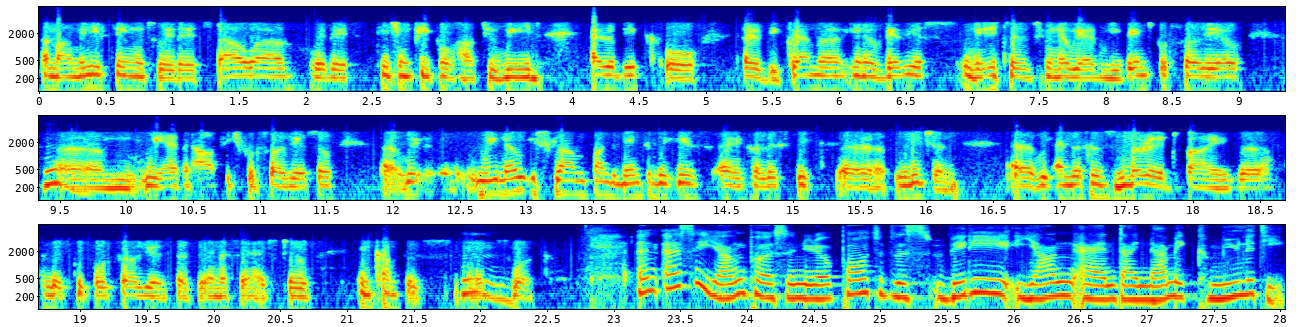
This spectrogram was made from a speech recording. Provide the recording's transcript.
among many things, whether it's dawah, whether it's teaching people how to read Arabic or Arabic grammar, you know, various initiatives. We know we have an events portfolio. Um, we have an outreach portfolio. So uh, we, we know Islam fundamentally is a holistic uh, religion. Uh, we, and this is mirrored by the holistic portfolios that the MSA has to encompass in its work. And as a young person, you know, part of this very young and dynamic community,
